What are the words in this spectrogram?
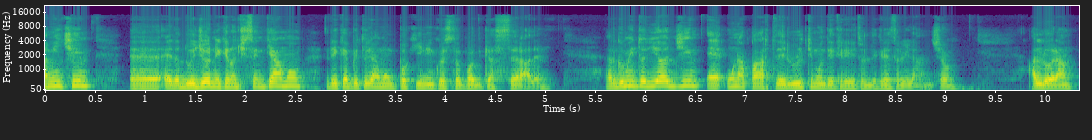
amici, eh, è da due giorni che non ci sentiamo, ricapitoliamo un pochino in questo podcast serale. L'argomento di oggi è una parte dell'ultimo decreto, il decreto rilancio. Allora,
